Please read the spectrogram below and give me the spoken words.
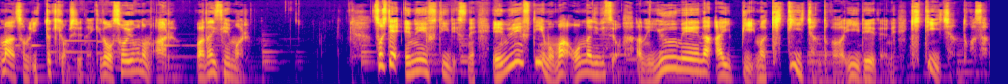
まあその一時かもしれないけど、そういうものもある。話題性もある。そして NFT ですね。NFT もまあ同じですよ。あの、有名な IP。まあ、キティちゃんとかがいい例だよね。キティちゃんとかさ。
